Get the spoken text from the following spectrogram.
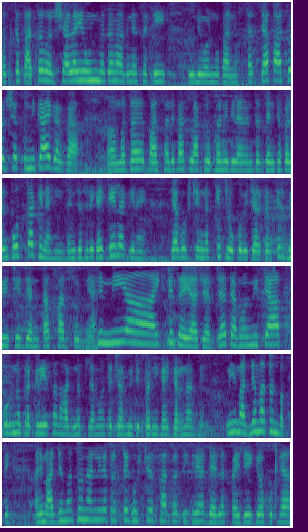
फक्त पाच वर्षाला येऊन मतं मागण्यासाठी निवडणुका नसतात. त्या पाच वर्षात तुम्ही काय करता? मतं पाच साडेपाच लाख लोकांनी दिल्यानंतर त्यांच्यापर्यंत पोचता की नाही? त्यांच्यासाठी काही केलं की नाही? या गोष्टी नक्कीच लोक विचार करतील. बीडची जनता फार सुज्ञ आहे. आणि मी ऐकतेच आहे या चर्चा. त्यामुळे मी त्या पूर्ण प्रक्रियेचा भाग नसल्यामुळे त्याच्यावर मी टिप्पणी काही करणार नाही. मी माध्यमातून बघते. आणि माध्यमातून आलेल्या प्रत्येक गोष्टीवर फार प्रतिक्रिया द्यायलाच पाहिजे किंवा कुठल्या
